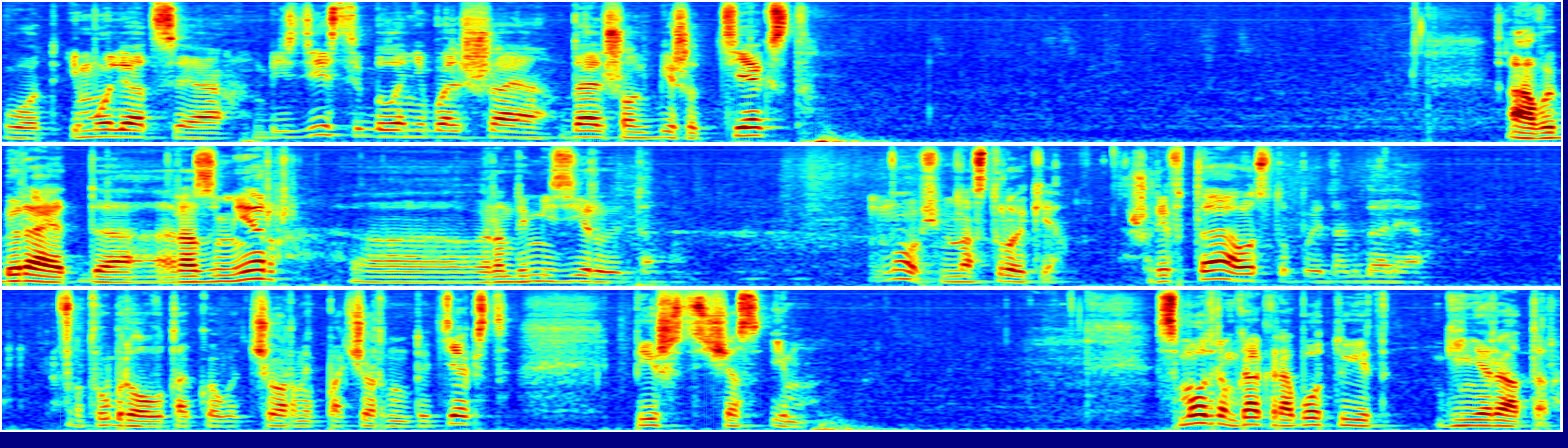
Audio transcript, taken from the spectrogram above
Вот, эмуляция бездействия была небольшая, дальше он пишет текст, а, выбирает, да, размер, э, рандомизирует там, ну, в общем, настройки шрифта, отступы и так далее. Вот выбрал вот такой вот черный подчеркнутый текст, пишет сейчас им. Смотрим, как работает генератор.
